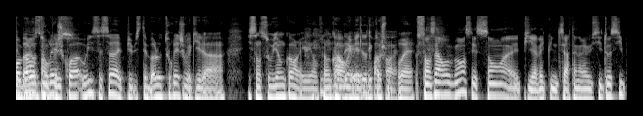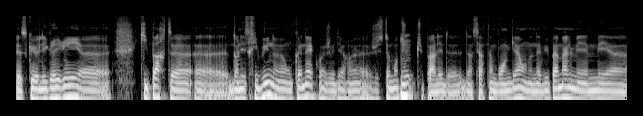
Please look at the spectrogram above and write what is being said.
arrogance, Touré, je crois. Oui, c'est ça. Et puis c'était Balo Touré, je crois Oui. qu'il a, il s'en souvient encore. là, Il en fait encore des, deux, des trois cauchemars. fois, Ouais. Sans arrogance et sans et puis avec une certaine réussite aussi parce que les gris qui partent euh, euh, dans les tribunes on connaît quoi je veux dire euh, justement tu, Mm. tu parlais de- d'un certain Bouanga on en a vu pas mal mais mais euh,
